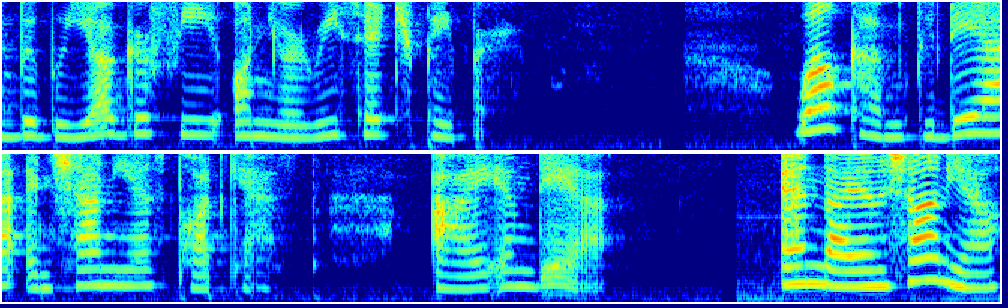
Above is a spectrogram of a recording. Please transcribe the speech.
bibliography on your research paper. Welcome to Dea and Shania's podcast. I am Dea. And I am Shania.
